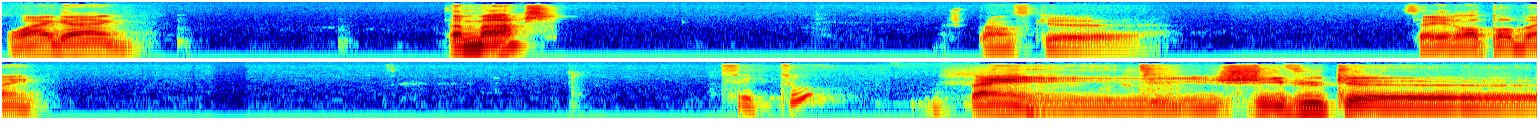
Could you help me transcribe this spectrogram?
Ouais, gang. Ça marche? Je pense que ça ira pas bien. C'est tout? Ben, j'ai vu que.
